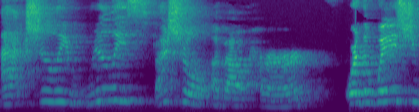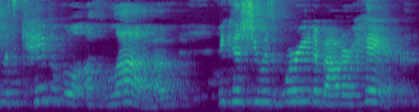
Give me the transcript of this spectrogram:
actually really special about her or the ways she was capable of love because she was worried about her hair.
